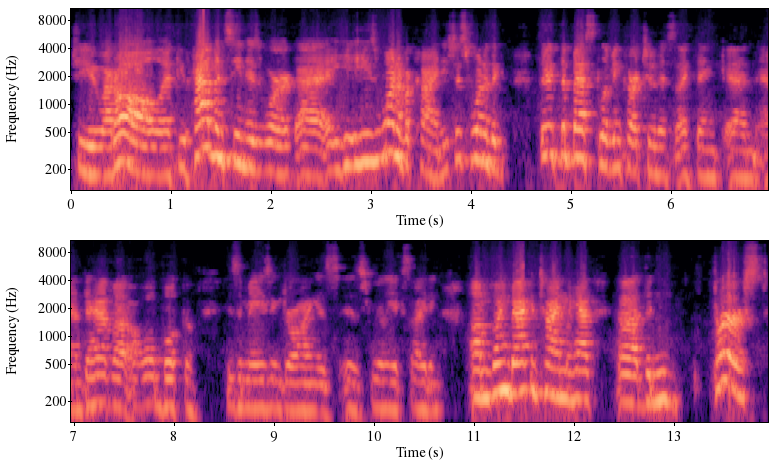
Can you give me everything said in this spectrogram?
to you at all, if you haven't seen his work, uh, he, he's one of a kind. He's just one of the the, best living cartoonists, I think. And and to have a, a whole book of his amazing drawing is is really exciting. Um, going back in time, we have uh, the first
